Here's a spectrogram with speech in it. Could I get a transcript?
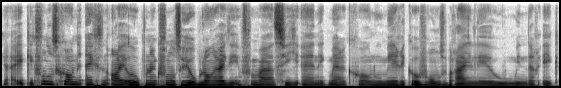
ja, ik, ik vond het gewoon echt een eye-opener. Ik vond het heel belangrijk, die informatie. En ik merk gewoon hoe meer ik over ons brein leer, hoe minder ik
